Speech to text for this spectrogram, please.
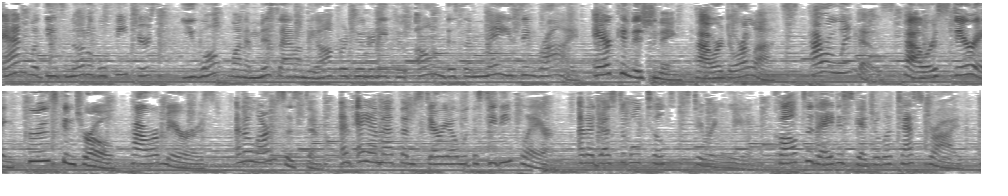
And with these notable features, you won't want to miss out on the opportunity to own this amazing ride. Air conditioning, power door locks, power windows, power steering, cruise control, power mirrors, an alarm system, an AM FM stereo with a CD player, an adjustable tilt steering wheel. Call today to schedule a test drive.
